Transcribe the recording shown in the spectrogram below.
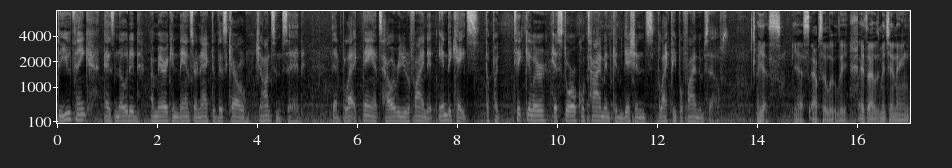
do you think, as noted American dancer and activist Carole Johnson said, that black dance, however you define it, indicates the particular historical time and conditions black people find themselves? Yes. Yes, absolutely. As I was mentioning,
